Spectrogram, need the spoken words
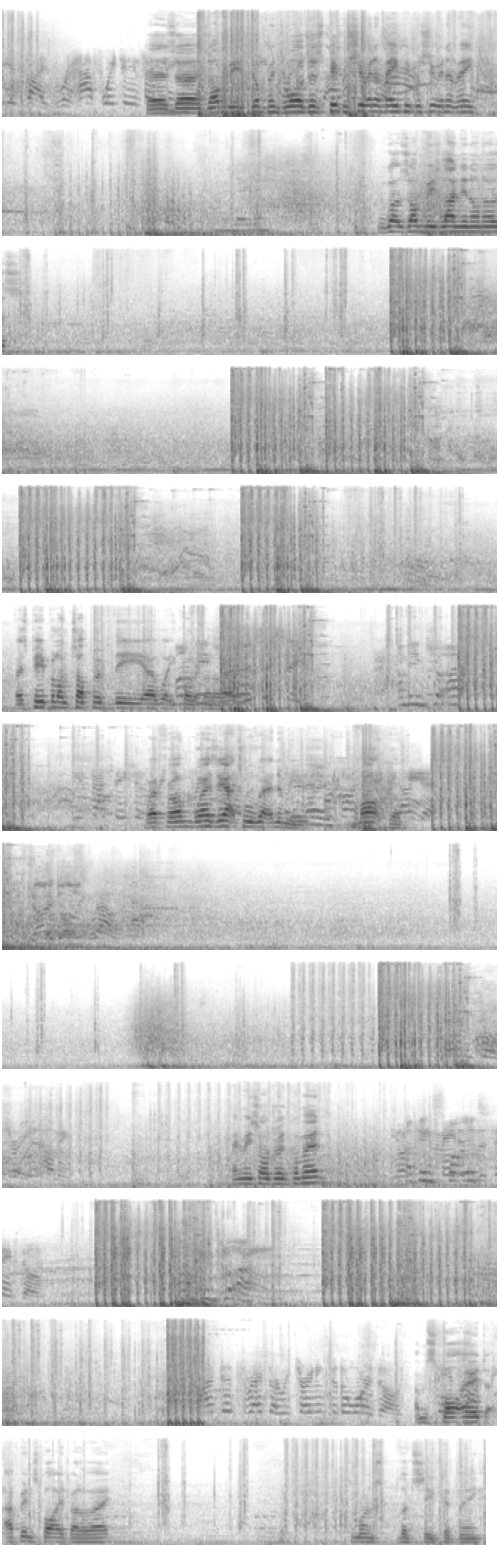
Be advised, we're halfway to There's uh, zombies jumping towards us. People shooting at me. People shooting at me. We've got zombies landing on us. There's people on top of the, uh, what you call it, by the way. Let's just say, I'm being shot at. Where from? Where's the actual level. enemies? I don't know. Mark them. Undead. behind on. Ground. Enemy soldier incoming. Enemy soldier incoming. Your I've been team made it spotted. to the safe zone. Oh, I'm being shot at. Undead threats are returning to the war zone. I'm spotted. I've been spotted, by the way. Someone's bloodseeked me.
